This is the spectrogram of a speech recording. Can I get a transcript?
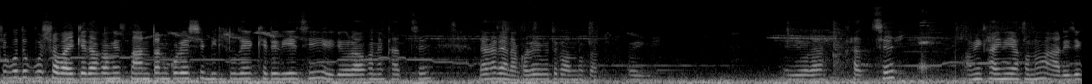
শুভ দুপুর সবাইকে। দেখো, আমি স্নান টান করে এসে বিল্টুদের খেতে দিয়েছি। এই যে ওরা ওখানে খাচ্ছে। দেখা যায় না, ঘরের ভেতরে অন্ধকার। ওই এই যে ওরা খাচ্ছে। আমি খাইনি এখনও। আর এই যে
